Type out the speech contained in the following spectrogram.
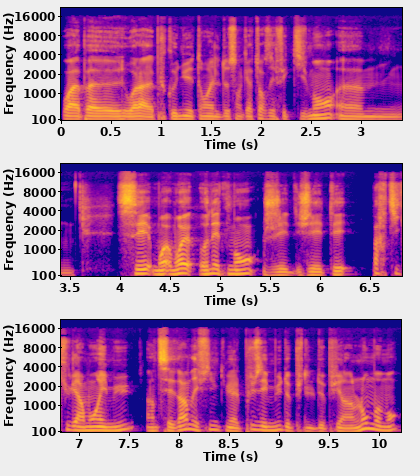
voilà, euh, la plus connue étant L214, effectivement. Euh, c'est moi, moi, honnêtement, j'ai été particulièrement ému. Un de c'est un des films qui m'a le plus ému depuis, depuis un long moment.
